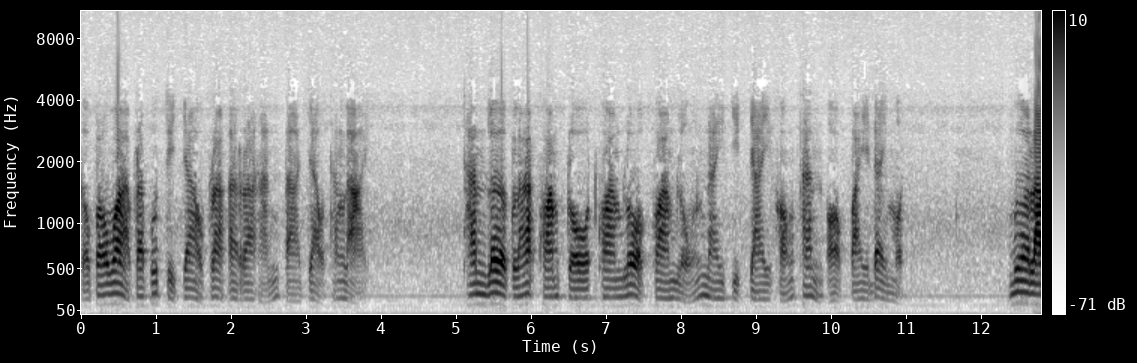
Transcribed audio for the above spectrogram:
ก็เพราะว่าพระพุทธเจ้าพระอรหันตาเจ้าทั้งหลาย ท่านเลิกละความโกรธความโลภความหลงในจิตใจของท่านออกไปได้หมดเมื่อเรา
